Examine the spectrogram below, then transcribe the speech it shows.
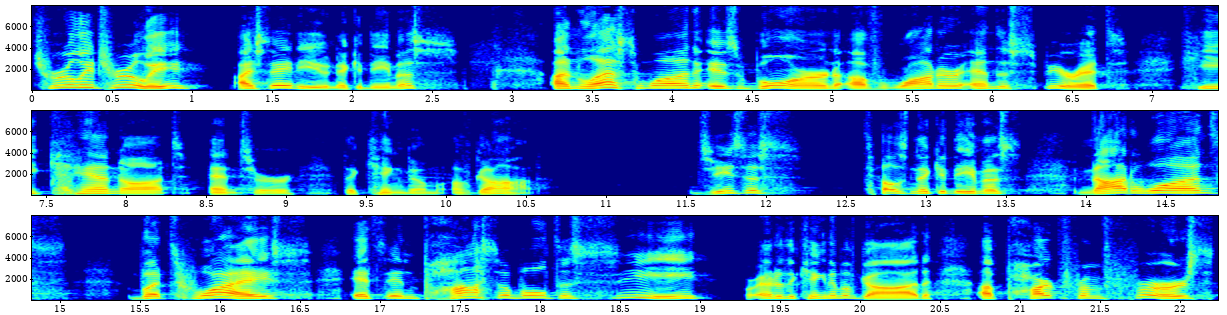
Truly, truly, I say to you, Nicodemus, unless one is born of water and the Spirit, he cannot enter the kingdom of God. Jesus tells Nicodemus not once, but twice it's impossible to see or enter the kingdom of God apart from first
